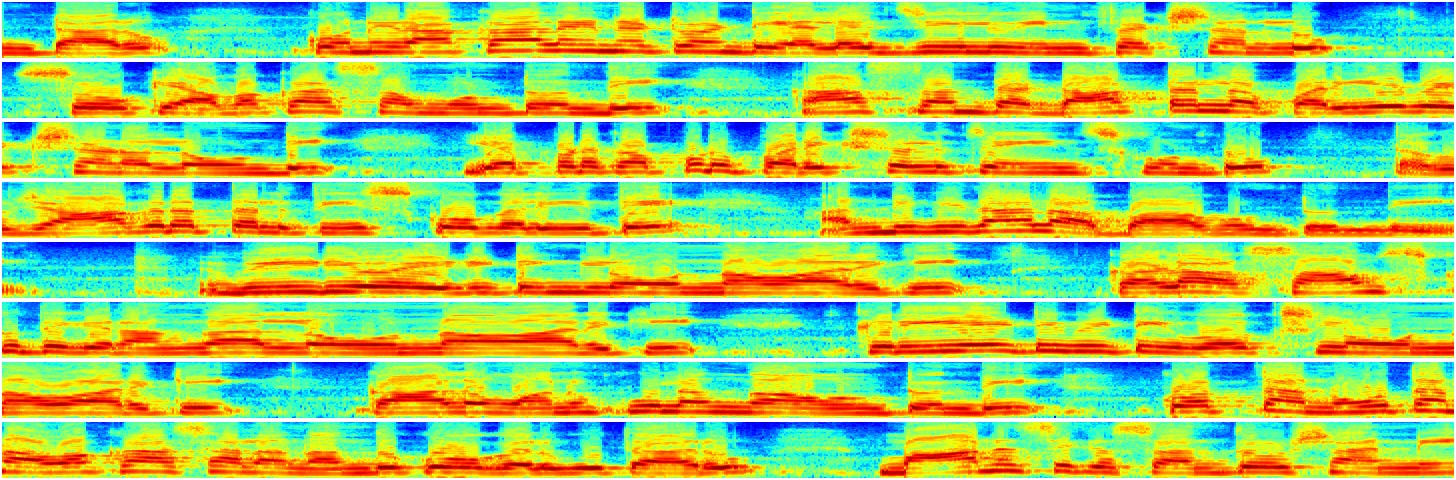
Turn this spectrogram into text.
ఉంటారు. కొన్ని రకాలైనటువంటి ఎలర్జీలు ఇన్ఫెక్షన్లు సోకే అవకాశం ఉంటుంది. కాస్తంత డాక్టర్ల పర్యవేక్షణలో ఉండి ఎప్పటికప్పుడు పరీక్షలు చేయించుకుంటూ తగు జాగ్రత్తలు తీసుకోగలిగితే అన్ని విధాలా బాగుంటుంది. వీడియో ఎడిటింగ్లో ఉన్నవారికి కళా సాంస్కృతిక రంగాల్లో ఉన్నవారికి క్రియేటివిటీ వర్క్స్లో ఉన్నవారికి కాలం అనుకూలంగా ఉంటుంది. కొత్త నూతన అవకాశాలను అందుకోగలుగుతారు. మానసిక సంతోషాన్ని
